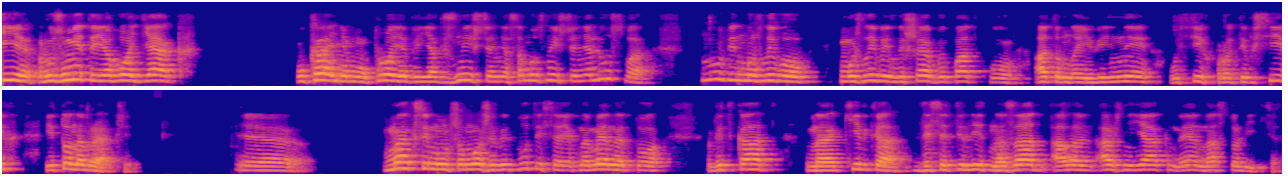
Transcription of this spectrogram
і розуміти його як у крайньому прояві як знищення, самознищення людства, ну він можливо можливий лише в випадку атомної війни усіх проти всіх, і то навряд чи. Е, максимум, що може відбутися, як на мене, то відкат на кілька десятиліть назад, але аж ніяк не на століття.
